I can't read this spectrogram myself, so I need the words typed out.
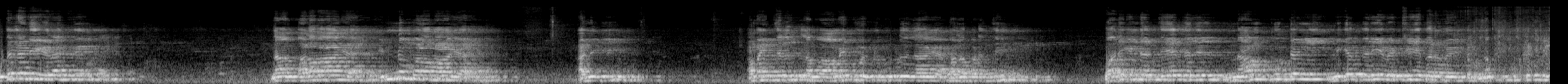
உடனடி இலக்கு நாம் பலமாக இன்னும் பலமாக அணுகி அமைத்தல் நம்ம அமைப்பு இன்னும் கூடுதலாக பலப்படுத்தி வருகின்ற தேர்தலில் நாம் கூட்டணி மிகப்பெரிய வெற்றியை பெற வேண்டும். நம் கூட்டணி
